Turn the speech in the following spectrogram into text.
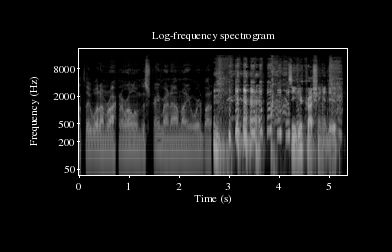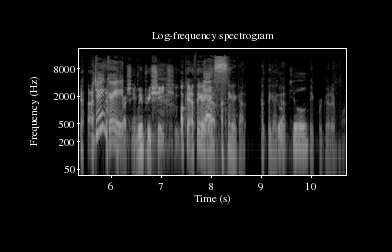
I'll tell you what, I'm rocking and rolling with this stream right now. I'm not even worried about it. Steve, you're crushing it, dude. You're doing You're great. crushing it. We appreciate you. okay, I think I got it. I think I got it. I think I got Cool, it. cool. I think we're good, everyone.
